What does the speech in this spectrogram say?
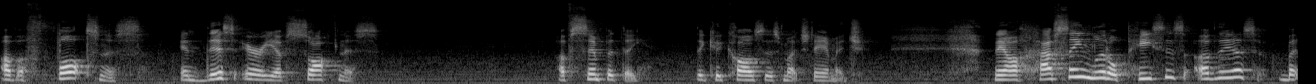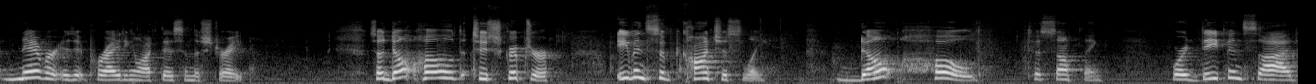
of a falseness, in this area of softness, of sympathy, that could cause this much damage? Now, I've seen little pieces of this, but never is it parading like this in the street. So don't hold to Scripture, even subconsciously. Don't hold to something where deep inside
